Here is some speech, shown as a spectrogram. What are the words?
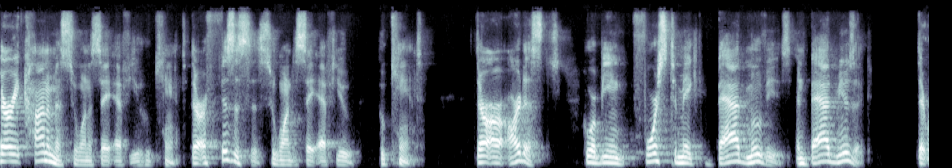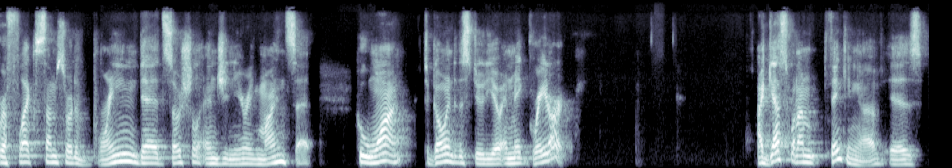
There are economists who want to say FU who can't. There are physicists who want to say FU who can't. There are artists who are being forced to make bad movies and bad music that reflects some sort of brain dead social engineering mindset who want to go into the studio and make great art. I guess what I'm thinking of is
